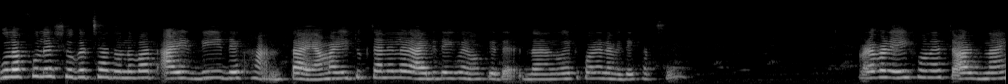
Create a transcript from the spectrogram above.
গোলাপ ফুলের শুভেচ্ছা, ধন্যবাদ আইডি দেখান। তাই, আমার ইউটিউব চ্যানেলের আইডি দেখবেন? ওকে দাঁড়ান ওয়েট করেন, আমি দেখাচ্ছি। আমার আবার এই ফোনে চার্জ নাই,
